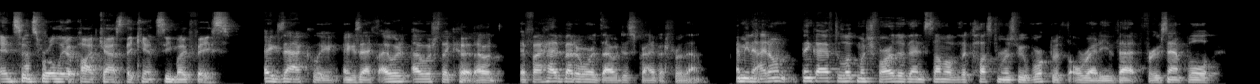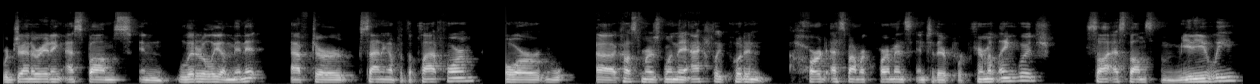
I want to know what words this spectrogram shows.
And since we're only a podcast, they can't see my face. Exactly, exactly. I would I wish they could. I would if I had better words, I would describe it for them. I mean, I don't think I have to look much farther than some of the customers we've worked with already that, for example, we're generating S bombs in literally a minute after signing up with the platform, or uh, customers when they actually put in hard SBOM requirements into their procurement language, saw SBOMs immediately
